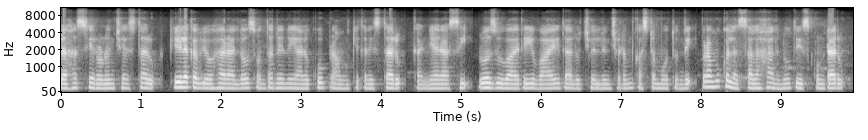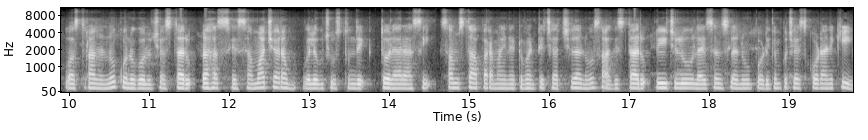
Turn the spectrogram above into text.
రహస్య రుణం చేస్తారు. కీలక వ్యవహారాల్లో సొంత నిర్ణయాలకు ప్రాముఖ్యతనిస్తారు. కన్యారాశి రోజువారీ వాయిదాలు చెల్లించడం కష్టమవుతుంది. ప్రముఖుల సలహాలను తీసుకుంటారు. వస్త్రాలను కొనుగోలు చేస్తారు. రహస్య సమాచారం వెలుగు చూస్తుంది. తులారాశి సంస్థాపరమైనటువంటి చర్చలను సాగిస్తారు. లీజులు లైసెన్స్లను పొడిగింపు చేసుకోవడానికి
